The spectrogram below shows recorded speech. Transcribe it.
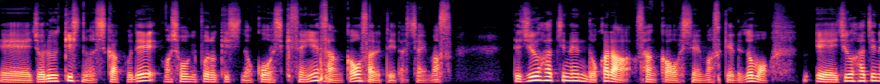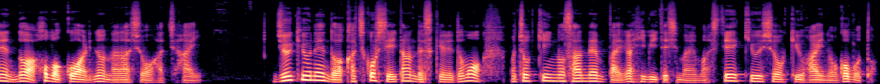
えー、女流棋士の資格で、まあ、将棋プロ棋士の公式戦へ参加をされていらっしゃいます。で、18年度から参加をしていますけれども、えー、18年度はほぼ5割の7勝8敗。19年度は勝ち越していたんですけれども、直近の3連敗が響いてしまいまして、9勝9敗の5分と、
